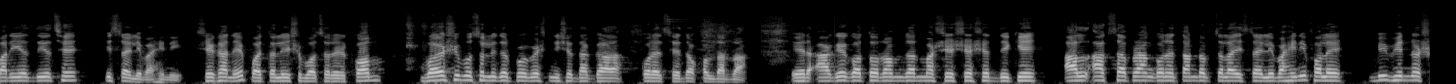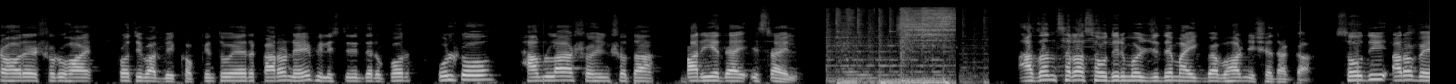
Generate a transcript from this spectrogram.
বাড়িয়ে দিয়েছে ইসরায়েলি বাহিনী। সেখানে ৪৫ বছরের কম বয়সী মুসল্লিদের প্রবেশ নিষেধাজ্ঞা করেছে দখলদাররা। এর আগে গত রমজান মাসের শেষের দিকে আল আকসা প্রাঙ্গণে তাণ্ডব চালায় ইসরায়েলি বাহিনী, ফলে বিভিন্ন শহরে শুরু হয় প্রতিবাদ বিক্ষোভ। কিন্তু এর কারণে ফিলিস্তিনিদের উপর উল্টো হামলা, সহিংসতা বাড়িয়ে দেয় ইসরায়েল। আজান ছাড়া সৌদির মসজিদে মাইক ব্যবহার নিষেধাজ্ঞা। সৌদি আরবে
